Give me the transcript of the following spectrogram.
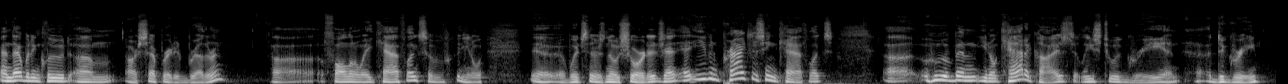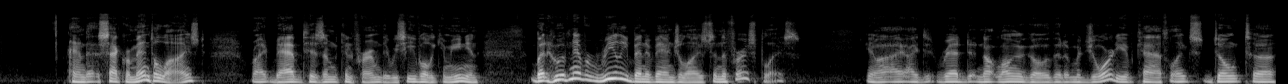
and that would include um, our separated brethren, uh, fallen away Catholics, of you know, uh, of which there's no shortage, and, and even practicing Catholics uh, who have been you know catechized at least to a degree and a degree, and uh, sacramentalized, right? Baptism confirmed, they receive Holy Communion, but who have never really been evangelized in the first place. You know, I, I read not long ago that a majority of Catholics don't uh,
